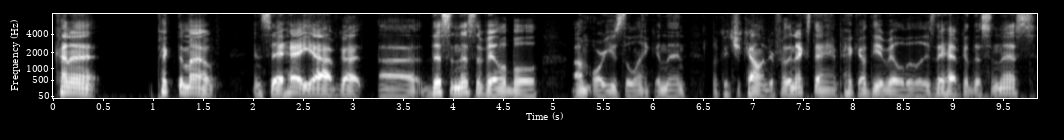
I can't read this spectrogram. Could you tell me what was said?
kind of pick them out and say, hey, yeah, I've got uh, this and this available, um, or use the link. And then look at your calendar for the next day and pick out the availabilities they have, got this and this,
